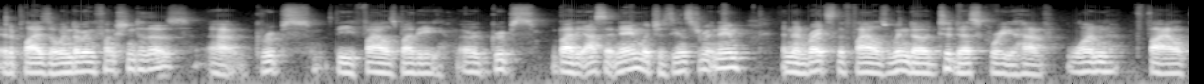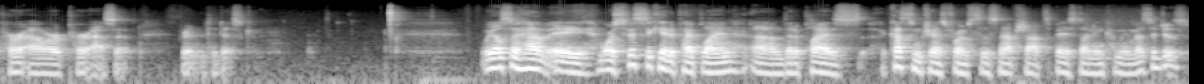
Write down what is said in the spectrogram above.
It applies a windowing function to those, uh, groups the files by the or groups by the asset name, which is the instrument name, and then writes the files windowed to disk, where you have one file per hour per asset written to disk. We also have a more sophisticated pipeline um, that applies custom transforms to the snapshots based on incoming messages.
